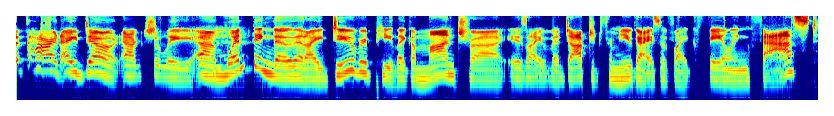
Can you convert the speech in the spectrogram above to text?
it's hard. I don't actually. Um, one thing though that I do repeat, like a mantra, is I've adopted from you guys of like failing fast,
